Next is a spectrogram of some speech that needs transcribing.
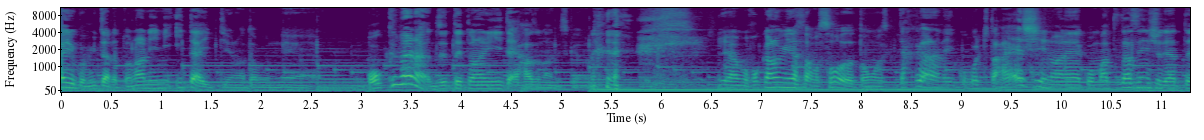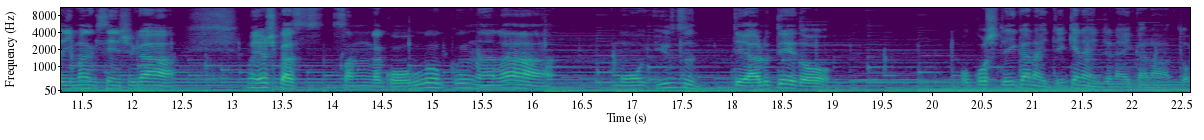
壊力を見たら隣にいたいっていうのは多分ね、僕なら絶対隣にいたいはずなんですけどね。いや、もう他の皆さんもそうだと思うんですけど、だからね、ここちょっと怪しいのはね、こう松田選手であったり、今垣選手が、まあ、吉川さんがこう動くなら、もう譲ってある程度、起こしていかないといけないんじゃないかなと、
